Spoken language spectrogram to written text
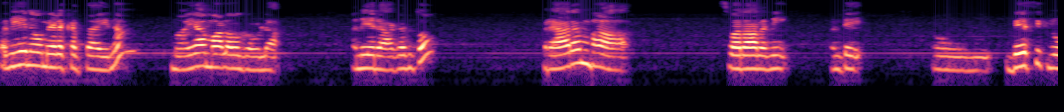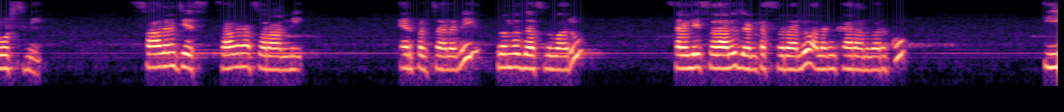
పదిహేనవ మేళకర్త అయిన మాయామాళవ గౌళ అనే రాగంతో ప్రారంభ స్వరాలని అంటే బేసిక్ నోట్స్ని సాధన చే సాధన స్వరాల్ని ఏర్పరచాలని బృందదాసుల వారు సరళి స్వరాలు జంట స్వరాలు అలంకారాల వరకు ఈ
